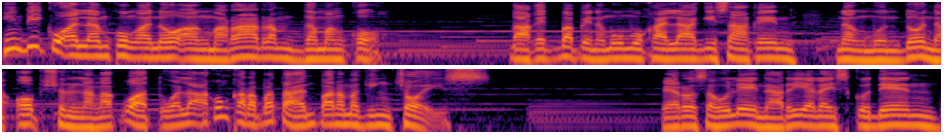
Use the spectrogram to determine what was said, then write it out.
Hindi ko alam kung ano ang mararamdaman ko. Bakit ba pinamumukha lagi sa akin ng mundo na option lang ako at wala akong karapatan para maging choice? Pero sa huli na-realize ko din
